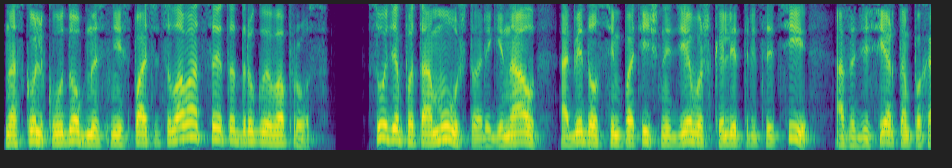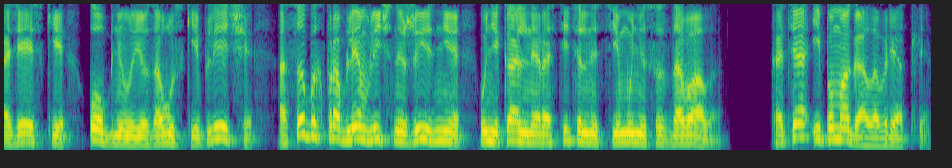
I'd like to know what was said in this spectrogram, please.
насколько удобно с ней спать и целоваться, это другой вопрос. Судя по тому, что оригинал обедал с симпатичной девушкой лет 30, а за десертом по-хозяйски обнял ее за узкие плечи, особых проблем в личной жизни уникальная растительность ему не создавала. Хотя и помогала вряд ли.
